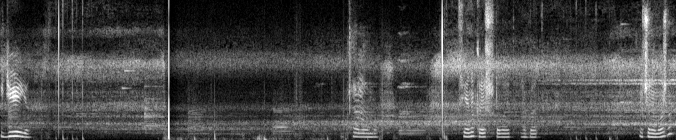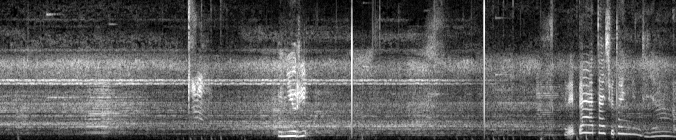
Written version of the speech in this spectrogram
Ідея. Ще бомба. Ще на кришу давайте, ребят. А що, не можна? Ні, рі... Ребята, сюда нельзя.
